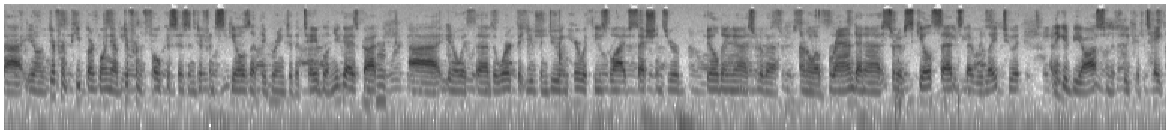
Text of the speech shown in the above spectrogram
uh, you know, different people are going to have different focuses and different skills that they bring to the table. And you guys got, uh, you know, with uh, the work that you've been doing here with these live sessions, you're building a sort of a, I don't know, a brand and a sort of skill sets that relate to it. I think it'd be awesome if we could take,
